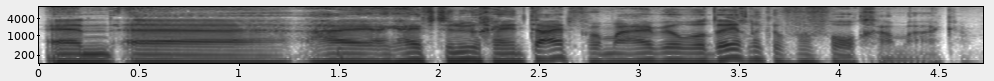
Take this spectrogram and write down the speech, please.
En eh, hij, hij heeft er nu geen tijd voor... maar hij wil wel degelijk een vervolg gaan maken.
